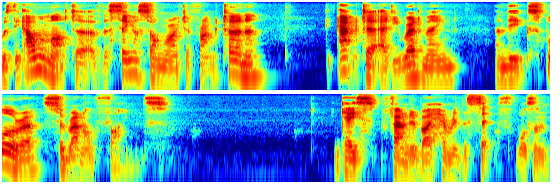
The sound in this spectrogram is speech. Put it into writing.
was the alma mater of the singer-songwriter Frank Turner, the actor Eddie Redmayne, and the explorer Sir Ranulph Fiennes. In case founded by Henry VI wasn't...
